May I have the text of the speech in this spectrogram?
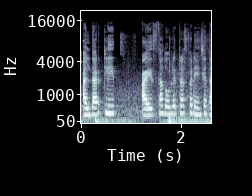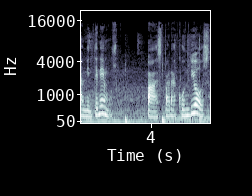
al dar clic a esta doble transferencia también tenemos paz para con Dios.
